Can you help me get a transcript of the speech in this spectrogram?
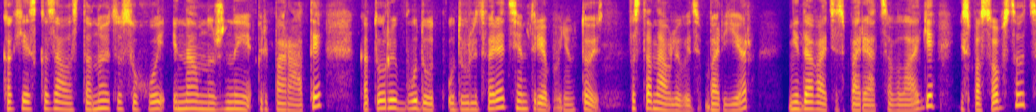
как я и сказала, становится сухой, и нам нужны препараты, которые будут удовлетворять всем требованиям, то есть восстанавливать барьер, не давать испаряться влаге и способствовать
